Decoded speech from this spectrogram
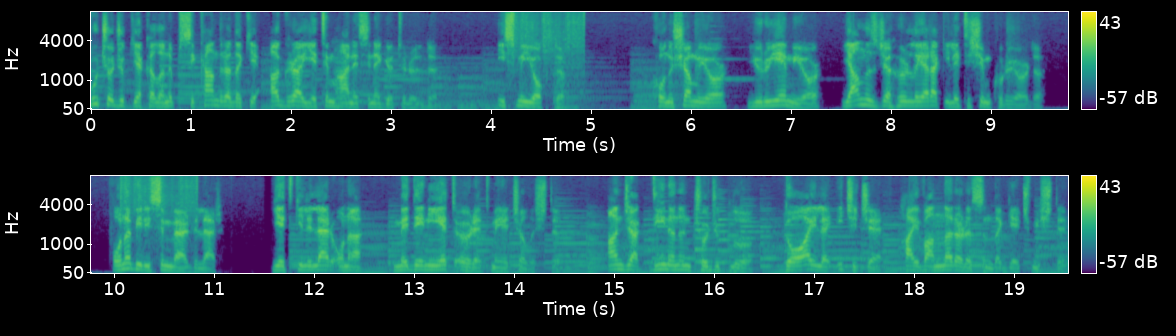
Bu çocuk yakalanıp Sikandra'daki Agra yetimhanesine götürüldü. İsmi yoktu. Konuşamıyor, yürüyemiyor, yalnızca hırlayarak iletişim kuruyordu. Ona bir isim verdiler. Yetkililer ona medeniyet öğretmeye çalıştı. Ancak Dina'nın çocukluğu, doğayla iç içe, hayvanlar arasında geçmişti.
